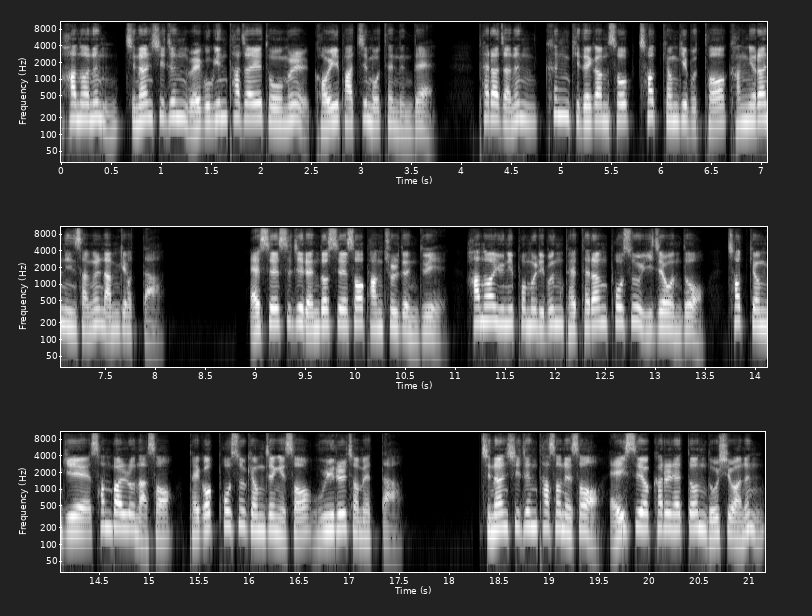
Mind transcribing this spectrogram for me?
한화는 지난 시즌 외국인 타자의 도움을 거의 받지 못했는데 페라자는 큰 기대감 속 첫 경기부터 강렬한 인상을 남겼다. SSG 랜더스에서 방출된 뒤 한화 유니폼을 입은 베테랑 포수 이재원도 첫 경기에 선발로 나서 백업 포수 경쟁에서 우위를 점했다. 지난 시즌 타선에서 에이스 역할을 했던 노시와는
